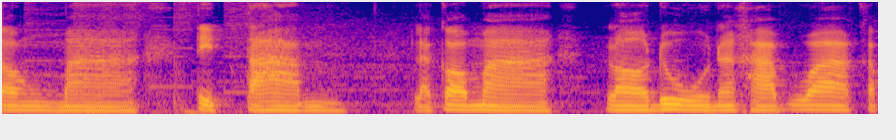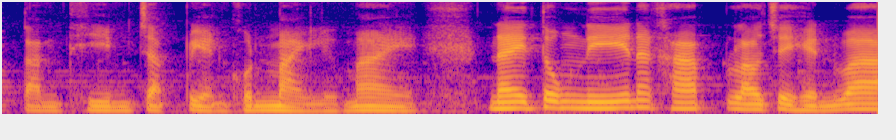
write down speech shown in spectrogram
ต้องมาติดตามแล้วก็มา รอดูนะครับว่ากัปตันทีมจะเปลี่ยนคนใหม่หรือไม่ ในตรงนี้นะครับเราจะเห็นว่า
